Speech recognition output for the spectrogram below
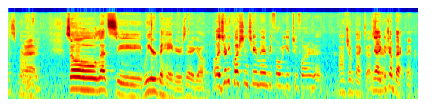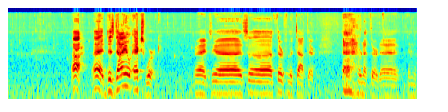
let's talk about All right. So let's see weird behaviors. There you go. Oh, is there any questions here, man? Before we get too far into it. I'll jump back to us. Yeah, there. good jump back, man. Ah, all right. Does Dino X work? All right, uh, it's uh, third from the top there, or not third, uh, in the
